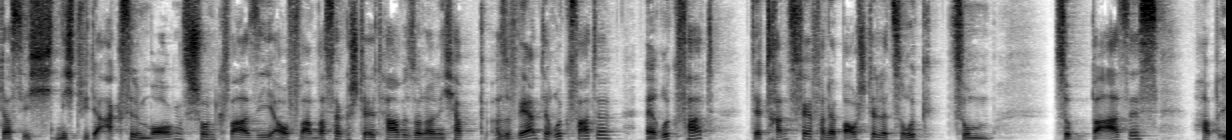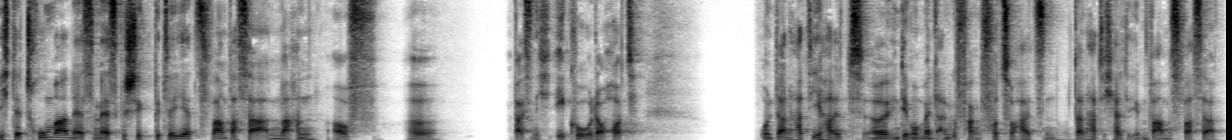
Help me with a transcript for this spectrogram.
dass ich nicht wie der Axel morgens schon quasi auf warm Wasser gestellt habe, sondern ich habe, also während der Rückfahrt, äh, Rückfahrt, der Transfer von der Baustelle zurück zum, zur Basis, habe ich der Truma eine SMS geschickt, bitte jetzt warm Wasser anmachen auf, äh, weiß nicht, Eco oder Hot. Und dann hat die halt äh, in dem Moment angefangen vorzuheizen und dann hatte ich halt eben warmes Wasser.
